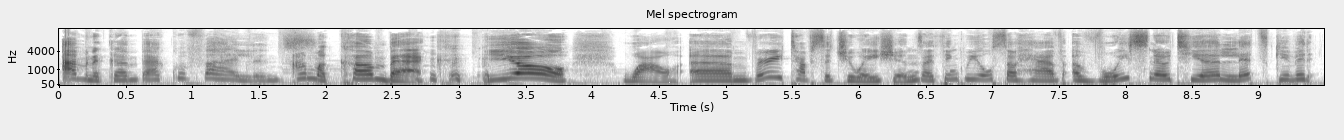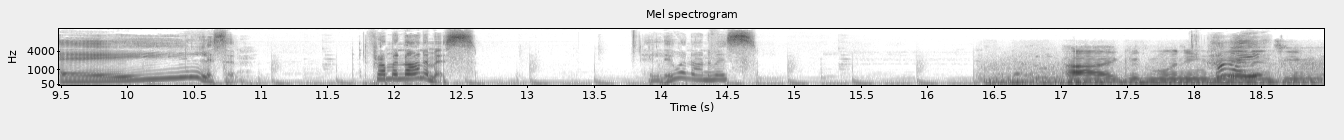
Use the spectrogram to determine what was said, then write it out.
I'm gonna come back with violence. I'm a comeback. Yo, wow. Um, very tough situations. I think we also have a voice note here. Let's give it a listen from anonymous. Hello, anonymous. Hi, good morning, Hi. Leigh-Anne and team.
